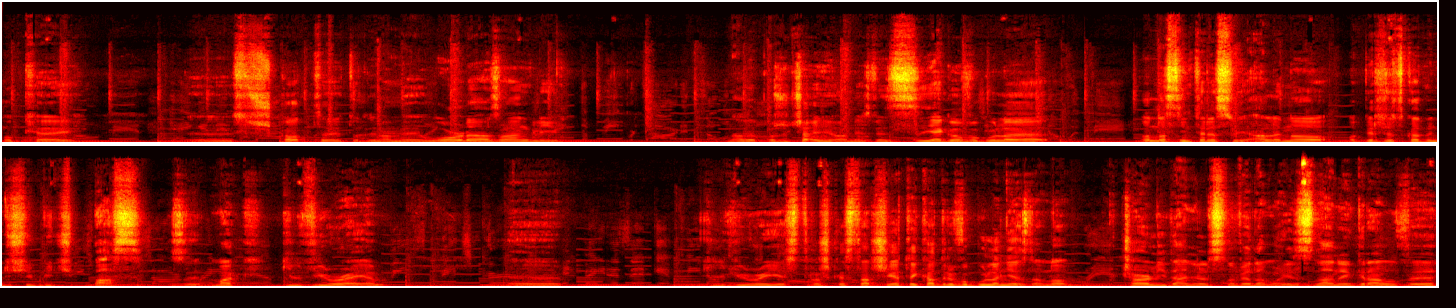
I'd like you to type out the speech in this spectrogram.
ok. Szkot, y, tutaj mamy Warda z Anglii. Na wypożyczeniu on jest, więc jego w ogóle on nas nie interesuje, ale no o pierwszy skład będzie się bić Bass z McGilvirayem. Gilviray jest troszkę starszy. Ja tej kadry w ogóle nie znam. No, Charlie Daniels, no wiadomo, jest znany, grał w e,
